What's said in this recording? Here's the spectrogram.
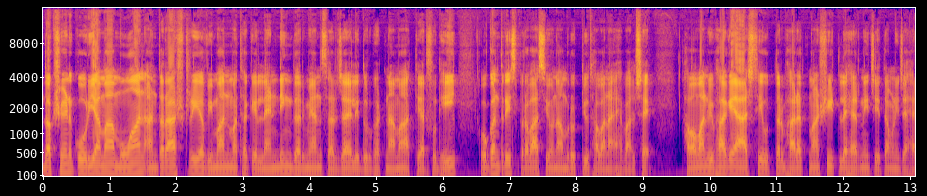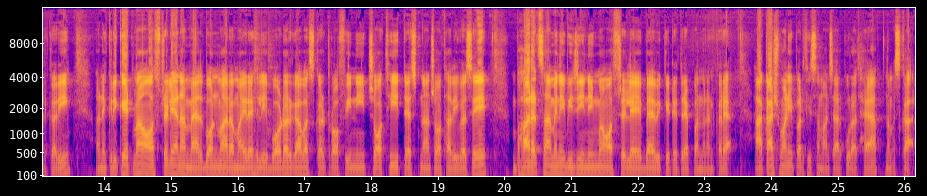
દક્ષિણ કોરિયામાં મુઆન આંતરરાષ્ટ્રીય વિમાન મથકે લેન્ડિંગ દરમિયાન સર્જાયેલી દુર્ઘટનામાં અત્યાર સુધી ઓગણત્રીસ પ્રવાસીઓના મૃત્યુ થવાના અહેવાલ છે. હવામાન વિભાગે આજથી ઉત્તર ભારતમાં શીતલહેરની ચેતવણી જાહેર કરી અને ક્રિકેટમાં ઓસ્ટ્રેલિયાના મેલબોર્નમાં રમાઈ રહેલી બોર્ડર ગાવસ્કર ટ્રોફીની ચોથી ટેસ્ટના ચોથા દિવસે ભારત સામેની બીજી ઇનિંગમાં ઓસ્ટ્રેલિયાએ બે વિકેટે ત્રેપન રન કર્યા. આકાશવાણી પરથી સમાચાર પૂરા થયા. નમસ્કાર.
